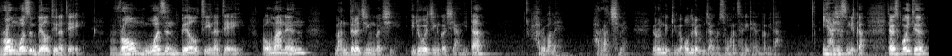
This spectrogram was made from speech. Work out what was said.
Rome wasn't built in a day. Rome wasn't built in a day. 로마는 만들어진 것이 이루어진 것이 아니다. 하루 만에, 하루 아침에 이런 느낌이 오늘의 문장으로서 완성이 되는 겁니다. 이해하셨습니까? 자, 그래서 포인트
